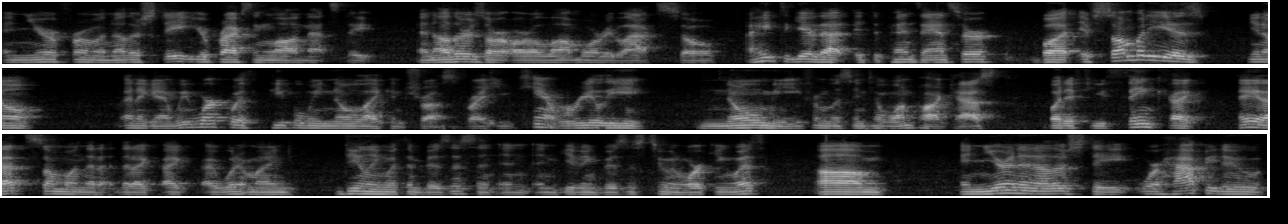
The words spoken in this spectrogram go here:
and you're from another state you're practicing law in that state and others are, are a lot more relaxed so i hate to give that it depends answer but if somebody is you know and again, we work with people we know, like, and trust, right? You can't really know me from listening to one podcast, but if you think like, hey, that's someone that that I I, I wouldn't mind dealing with in business and, and and giving business to and working with, um, and you're in another state, we're happy to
